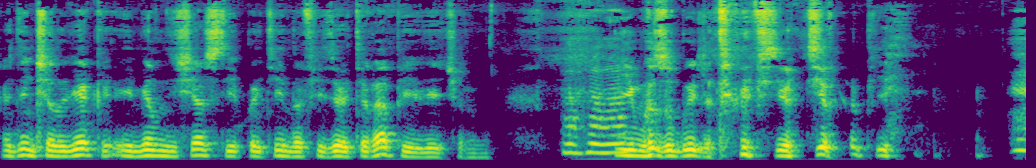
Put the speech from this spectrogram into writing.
один человек имел несчастье пойти на физиотерапию вечером. Ага. Ему забыли физиотерапию.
